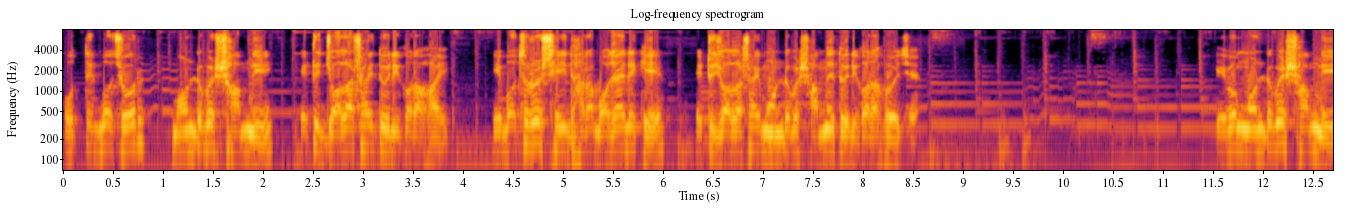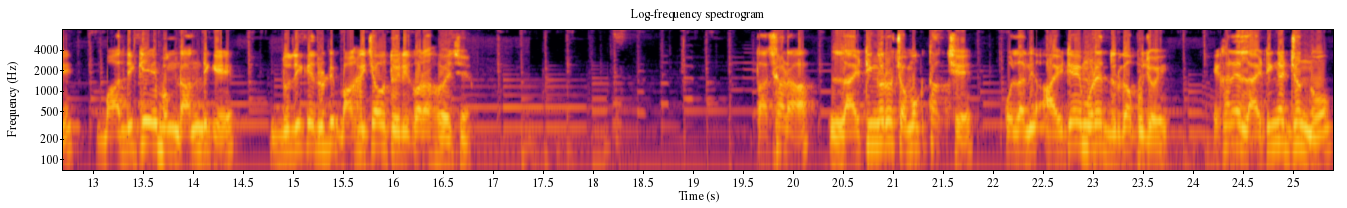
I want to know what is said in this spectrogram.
প্রত্যেক বছর মণ্ডপের সামনে একটি জলাশয় তৈরি করা হয়। এবছরও সেই ধারা বজায় রেখে একটি জলাশয় মণ্ডপের সামনে তৈরি করা হয়েছে। এবং মণ্ডপের সামনে বাঁদিকে এবং ডান দিকে দুদিকে দুটি বাগিচাও তৈরি করা হয়েছে। তাছাড়া লাইটিংয়েরও চমক থাকছে কল্যাণী আইটিআই মোড়ের দুর্গাপুজোয়। এখানে লাইটিংয়ের জন্য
